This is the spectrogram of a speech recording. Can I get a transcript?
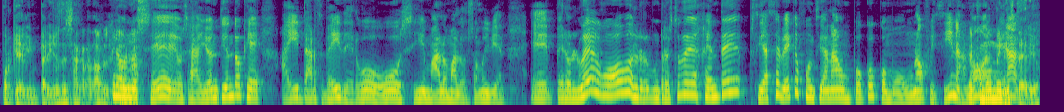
Porque el imperio es desagradable. Pero Laura. no sé, o sea, yo entiendo que ahí Darth Vader, oh, oh, sí, malo, maloso, muy bien. Eh, pero luego el resto de gente sí ya se ve que funciona un poco como una oficina, ¿no? Es como Al un final. ministerio.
